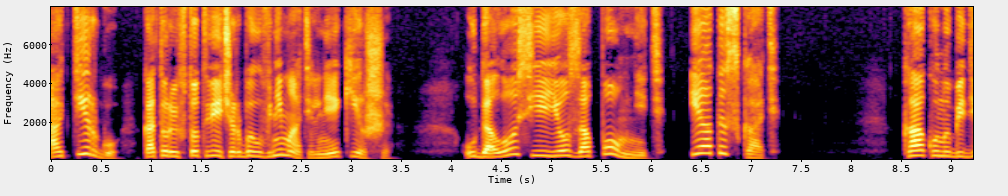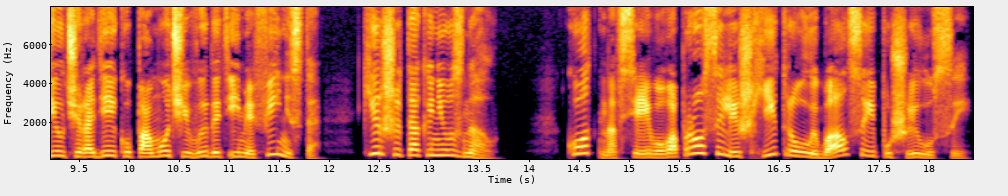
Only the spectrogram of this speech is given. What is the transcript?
а Тиргу, который в тот вечер был внимательнее Кирши, удалось ее запомнить и отыскать. Как он убедил чародейку помочь и выдать имя Финиста, Кирши так и не узнал. Кот на все его вопросы лишь хитро улыбался и пушил усы.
